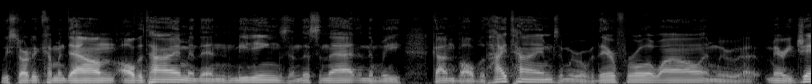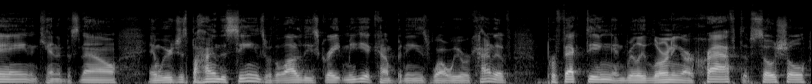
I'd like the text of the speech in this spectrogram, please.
We started coming down all the time, and then meetings and this and that, and then we got involved with High Times, and we were over there for a little while, and we were at Mary Jane and Cannabis Now, and we were just behind the scenes with a lot of these great media companies while we were kind of perfecting and really learning our craft of social.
